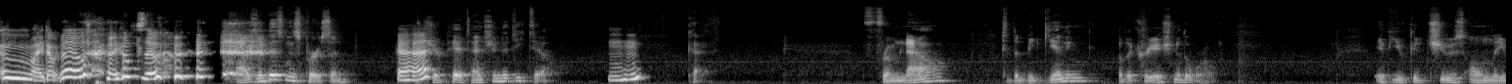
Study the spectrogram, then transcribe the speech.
Um, I don't know. I hope so. As a business person, uh-huh. you should pay attention to detail. Mm-hmm. Okay. From now to the beginning of the creation of the world, if you could choose only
